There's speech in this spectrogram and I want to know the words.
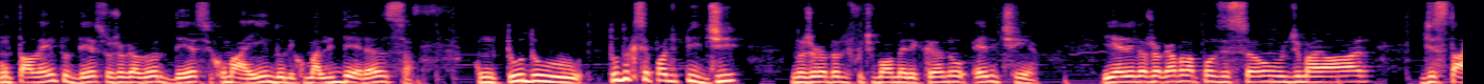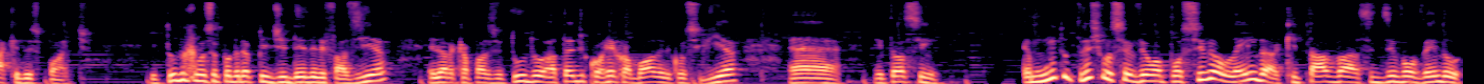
um talento desse, um jogador desse, com uma índole, com uma liderança, com tudo, tudo que você pode pedir no jogador de futebol americano, ele tinha. E ele ainda jogava na posição de maior destaque do esporte. E tudo que você poderia pedir dele, ele fazia. Ele era capaz de tudo, até de correr com a bola ele conseguia. É, então, assim, é muito triste você ver uma possível lenda que estava se desenvolvendo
